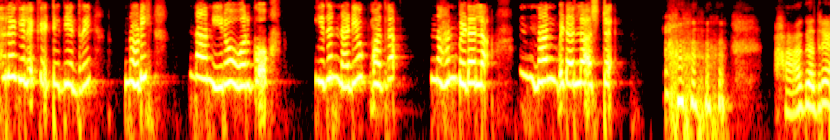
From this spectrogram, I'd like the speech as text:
ತಲೆಗೆಲೆ ಕೆಟ್ಟಿದ್ದೀನ್ರಿ? ನೋಡಿ, ನಾನು ಇರೋವರೆಗೂ ಇದನ್ನ ನಡೆಯೋಕ್ ಮಾತ್ರ ನಾನು ಬಿಡಲ್ಲ ನಾನು ಬಿಡಲ್ಲ ಅಷ್ಟೇ. ಹಾಗಾದ್ರೆ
